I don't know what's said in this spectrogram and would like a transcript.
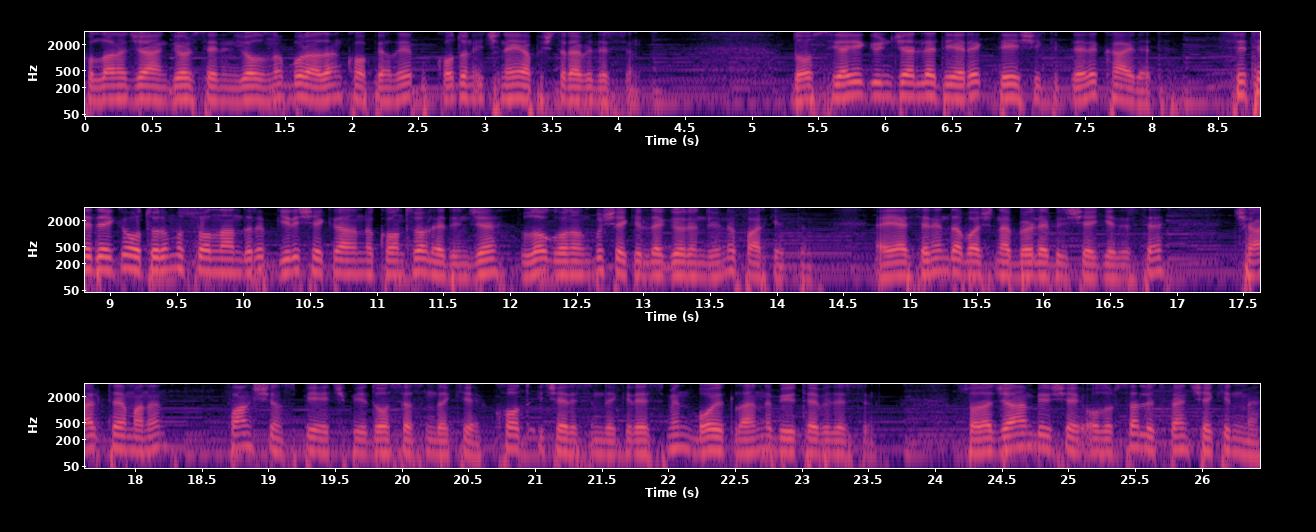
kullanacağın görselin yolunu buradan kopyalayıp kodun içine yapıştırabilirsin. Dosyayı güncelle diyerek değişiklikleri kaydet. Sitedeki oturumu sonlandırıp giriş ekranını kontrol edince logonun bu şekilde göründüğünü fark ettim. Eğer senin de başına böyle bir şey gelirse, Child temanın Functions PHP dosyasındaki kod içerisindeki resmin boyutlarını büyütebilirsin. Soracağın bir şey olursa lütfen çekinme.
